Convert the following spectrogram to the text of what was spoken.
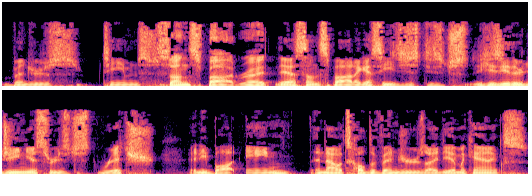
Avengers teams. Sunspot, right? Yeah, Sunspot. I guess he's just he's just, he's either genius or he's just rich, and he bought AIM, and now it's called Avengers Idea Mechanics.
